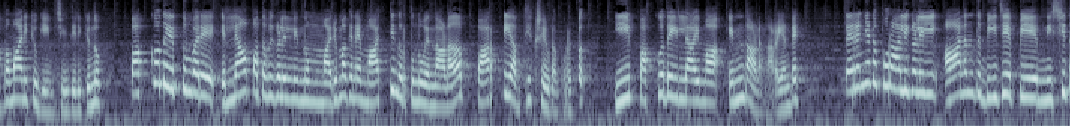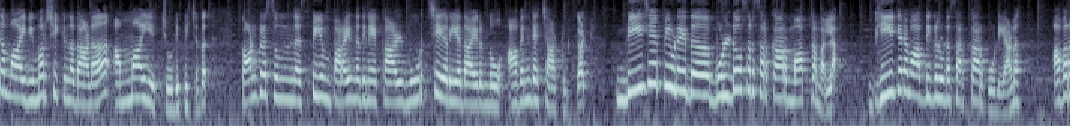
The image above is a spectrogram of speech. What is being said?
അപമാനിക്കുകയും ചെയ്തിരിക്കുന്നു. പക്വത എത്തും വരെ എല്ലാ പദവികളിൽ നിന്നും മരുമകനെ മാറ്റി നിർത്തുന്നു എന്നാണ് പാർട്ടി അധ്യക്ഷയുടെ കുറിപ്പ്. ഈ പക്വതയില്ലായ്മ എന്താണെന്ന് അറിയണ്ടേ? തെരഞ്ഞെടുപ്പ് റാലികളിൽ ആനന്ദ് ബി ജെ പിയെ നിശിതമായി വിമർശിക്കുന്നതാണ് അമ്മായിയെ ചൂടിപ്പിച്ചത്. കോൺഗ്രസും എസ് പിയും പറയുന്നതിനേക്കാൾ മൂർച്ചയേറിയതായിരുന്നു അവന്റെ ചാട്ടുകൾ ബി ജെ പിയുടേത് ബുൾഡോസർ സർക്കാർ മാത്രമല്ല ഭീകരവാദികളുടെ സർക്കാർ കൂടിയാണ്. അവർ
